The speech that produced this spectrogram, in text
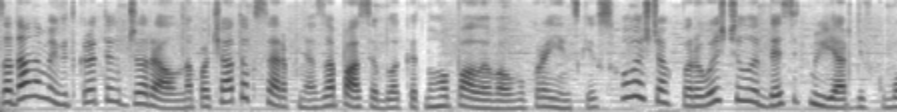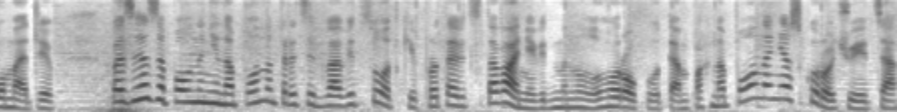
За даними відкритих джерел, на початок серпня запаси блакитного палива в українських сховищах перевищили 10 мільярдів кубометрів. ПСГ заповнені на понад 32%, проте відставання від минулого року у темпах наповнення скорочується.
